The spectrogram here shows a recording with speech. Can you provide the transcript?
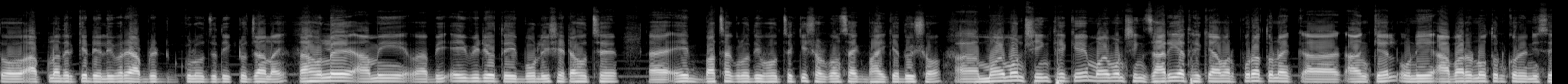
তো আপনাদেরকে ডেলিভারি আপডেটগুলো যদি একটু জানাই, তাহলে আমি এই ভিডিওতেই বলি, সেটা হচ্ছে এই বাচ্চাগুলো দিব হচ্ছে কিশোরগঞ্জ এক ভাইকে দুইশো। ময়মন সিং থেকে ময়মন সিং জারিয়া থেকে আমার পুরাতন এক আঙ্কেল উনি আবারও নতুন করে নিছে,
